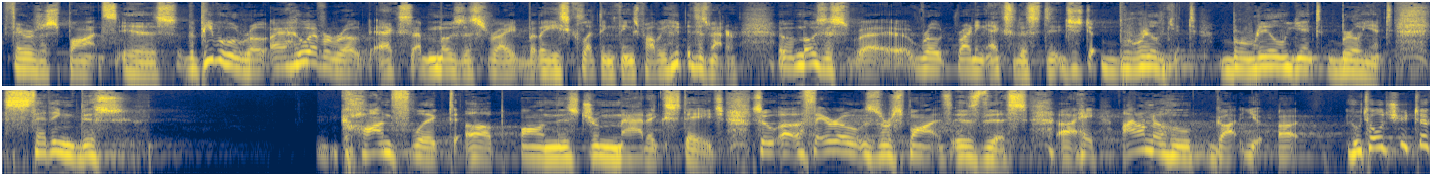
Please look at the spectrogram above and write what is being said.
Pharaoh's response is the people who wrote, uh, whoever wrote Ex, uh, Moses, right? But he's collecting things probably. It doesn't matter. Uh, Moses uh, wrote writing Exodus, just brilliant, brilliant, brilliant, setting this conflict up on this dramatic stage. So uh, Pharaoh's response is this: uh, Hey, I don't know who got you. who told you to,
